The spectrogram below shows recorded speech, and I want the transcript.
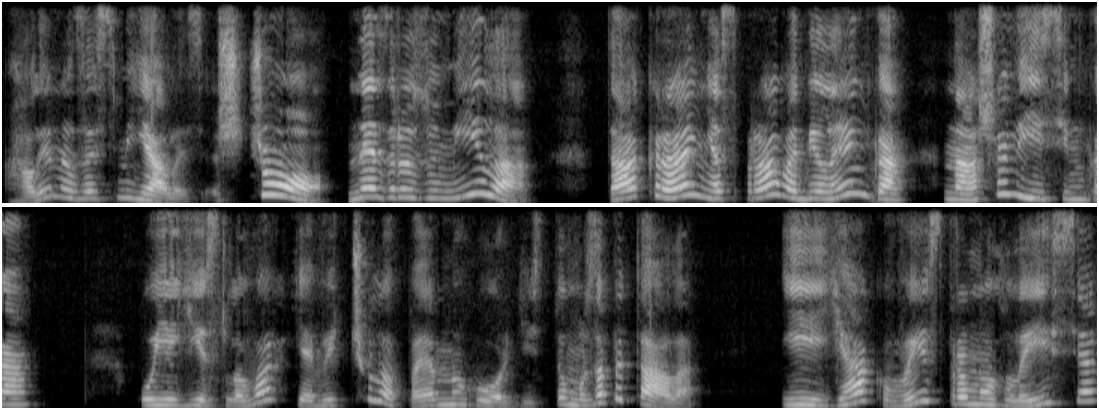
Галина засміялась. Що, не зрозуміла? Та крайня справа біленька, наша вісімка. У її словах я відчула певну гордість, тому запитала, і як ви спромоглися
